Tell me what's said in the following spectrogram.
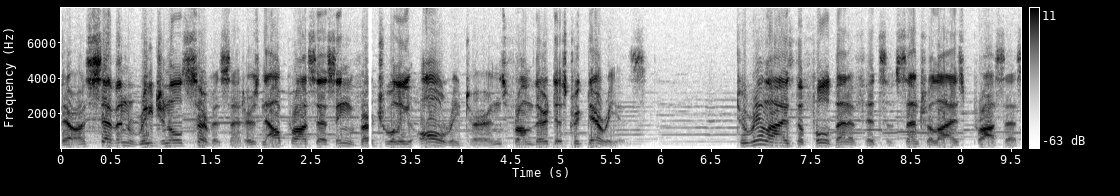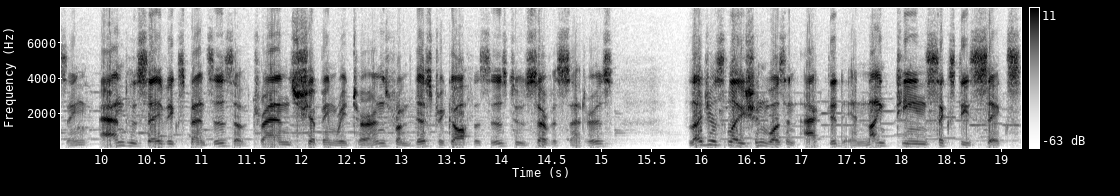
There are seven regional service centers now processing virtually all returns from their district areas. To realize the full benefits of centralized processing and to save expenses of trans-shipping returns from district offices to service centers, legislation was enacted in 1966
